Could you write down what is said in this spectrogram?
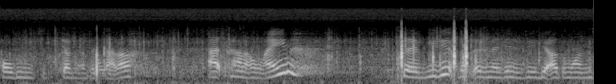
told me to jump over the gutter. That's kind of lame. So they viewed it, but then they didn't view the other ones.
